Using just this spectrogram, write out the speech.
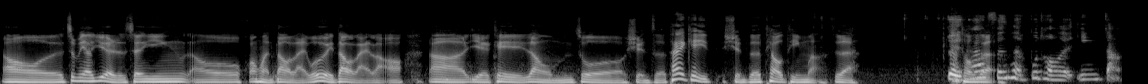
然后这么样悦耳的声音，然后缓缓到来、娓娓道来了啊，那也可以让我们做选择，他也可以选择跳听嘛，是不是？对，它分成不同的音档，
